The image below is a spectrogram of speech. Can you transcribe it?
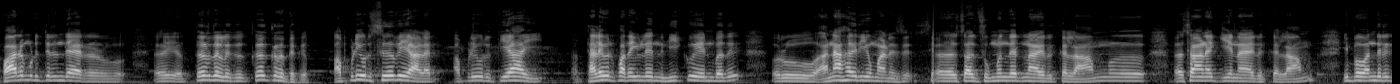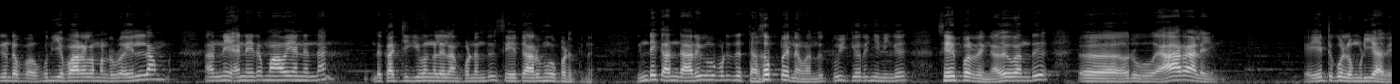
பாரம் கொடுத்திருந்த தேர்தலுக்கு கேட்கறதுக்கு அப்படி ஒரு சேவையாளர் அப்படி ஒரு தியாகி தலைவர் பதவியிலிருந்து நீக்குவது என்பது ஒரு அநாகரிகமான ச- சுமந்திரனாக இருக்கலாம் சாணக்கியனாக இருக்கலாம். இப்போ வந்திருக்கின்ற புதிய பாராளுமன்ற எல்லாம் அன்னை அந்நேரம் தான் இந்த கட்சிக்கு இவங்களெல்லாம் கொண்டு வந்து சேர்த்து அறிமுகப்படுத்தினேன் இன்றைக்கு அந்த அறிமுகப்படுத்த தகப்பனை வந்து தூக்கி எறிஞ்சு நீங்கள் செயற்படுறீங்க. அது வந்து ஒரு யாராலையும் ஏற்றுக்கொள்ள முடியாது.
